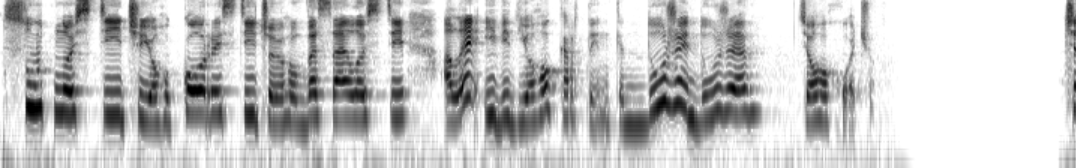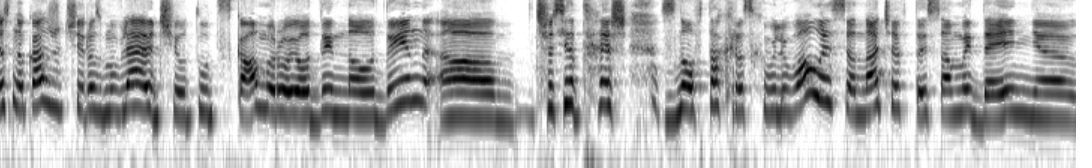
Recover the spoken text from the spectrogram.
Сутності, чи його користі, чи його веселості, але і від його картинки. Дуже дуже цього хочу. Чесно кажучи, розмовляючи отут з камерою один на один, а, щось я теж знов так розхвилювалася, наче в той самий день, е,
